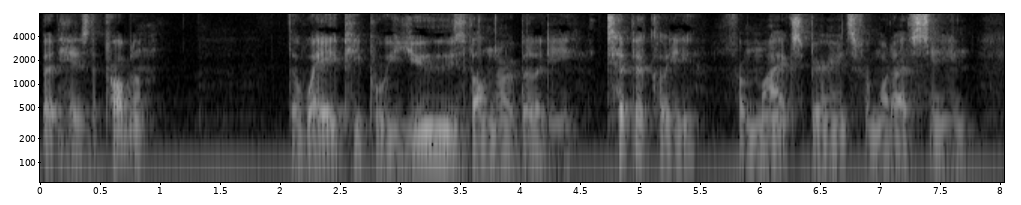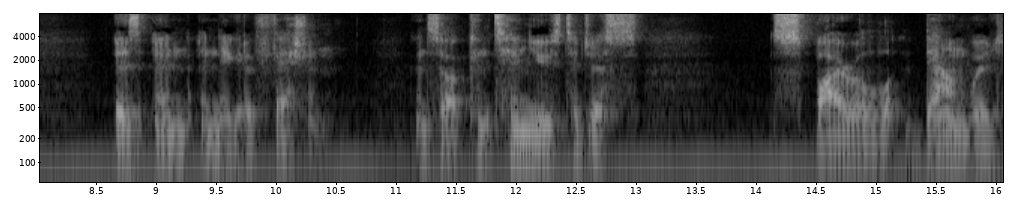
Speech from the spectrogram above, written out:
But here's the problem the way people use vulnerability, typically, from my experience, from what I've seen, is in a negative fashion. And so it continues to just spiral downward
